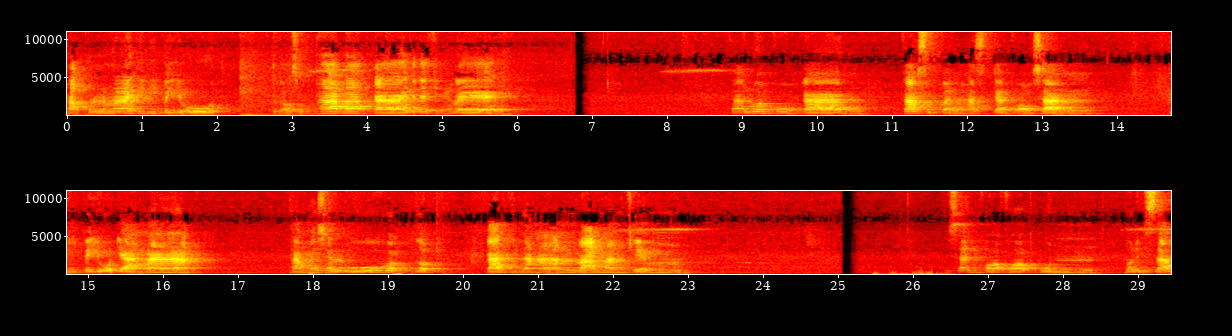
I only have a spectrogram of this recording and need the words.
ผักผลไม้ที่มีประโยชน์ต่อสุขภาพร่างกายจะได้แข็งแรงการร่วมโครงการ 90 วันมหัศจรรย์ของฉัน มีประโยชน์อย่างมากทำให้ฉันรู้ลดการกินอาหารหวานมันเค็ม ดิฉันขอขอบคุณบริษัท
